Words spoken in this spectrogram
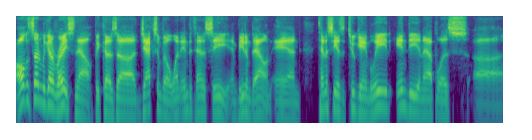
all of a sudden we got a race now because uh, Jacksonville went into Tennessee and beat them down, and Tennessee has a two-game lead. Indianapolis, uh,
